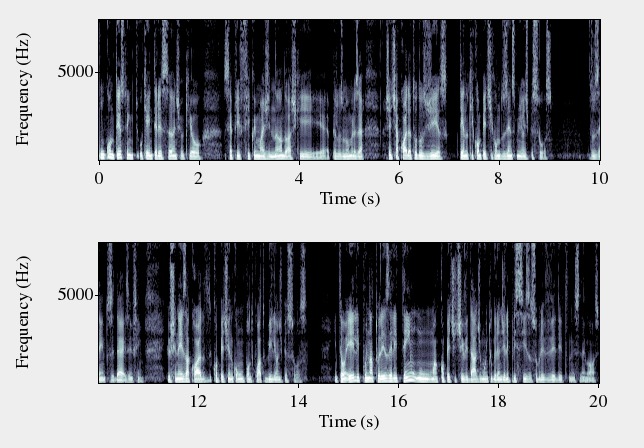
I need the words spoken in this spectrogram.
um contexto, o que é interessante, o que eu sempre fico imaginando, acho que é, pelos números, é a gente acorda todos os dias tendo que competir com 200 milhões de pessoas. 210, enfim. E o chinês acorda competindo com 1,4 bilhão de pessoas. Então, ele, por natureza, ele tem um- uma competitividade muito grande. Ele precisa sobreviver dentro nesse negócio.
